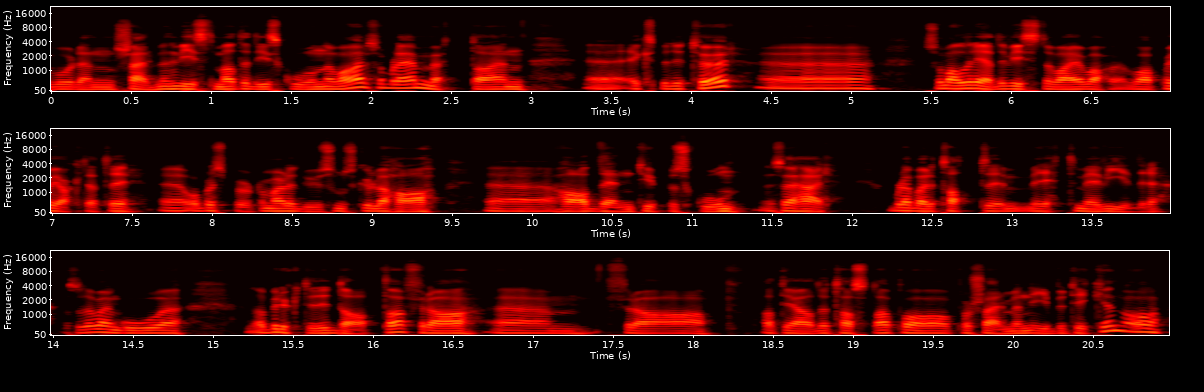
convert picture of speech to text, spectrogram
hvor den skjermen viste meg at de skoene var, så ble jeg møtt av en eh, ekspeditør eh, som allerede visste hva jeg var, var på jakt etter, eh, og ble spurt om er det du som skulle ha, eh, ha den type skoen. Se her. Ble bare tatt eh, rett med videre. Så det var en god, eh, Da brukte de data fra, fra at jeg hadde tasta på, på, skjermen i butikken, og,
